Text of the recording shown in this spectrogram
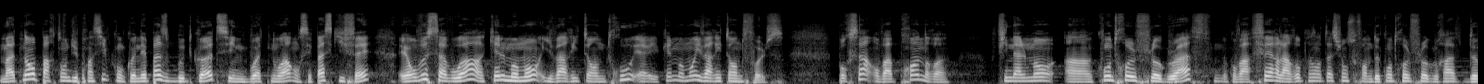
Maintenant, partons du principe qu'on ne connaît pas ce bout de code, c'est une boîte noire, on ne sait pas ce qu'il fait, et on veut savoir à quel moment il va return true et à quel moment il va return false. Pour ça, on va prendre finalement un control flow graph. Donc on va faire la représentation sous forme de control flow graph de,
